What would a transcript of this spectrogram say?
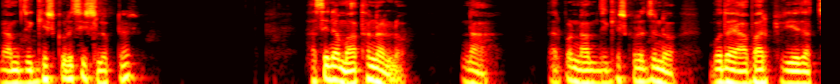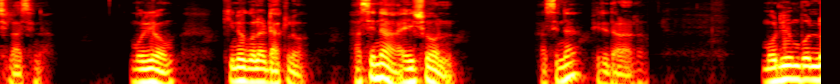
নাম জিজ্ঞেস করেছিস লোকটার? হাসিনা মাথা নাড়ল, না। তারপর নাম জিজ্ঞেস করার জন্য বোধহয় আবার ফিরিয়ে যাচ্ছিল হাসিনা। মরিয়ম কিনো গলা ডাকল, হাসিনা, এই শোন। হাসিনা ফিরে দাঁড়াল। মরিয়ম বলল,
